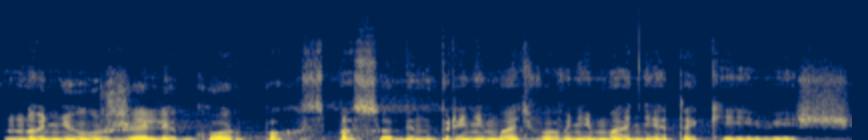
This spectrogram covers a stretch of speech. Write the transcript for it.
Но неужели Горпах способен принимать во внимание такие вещи?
